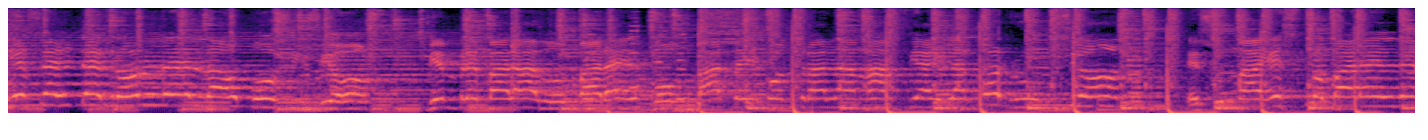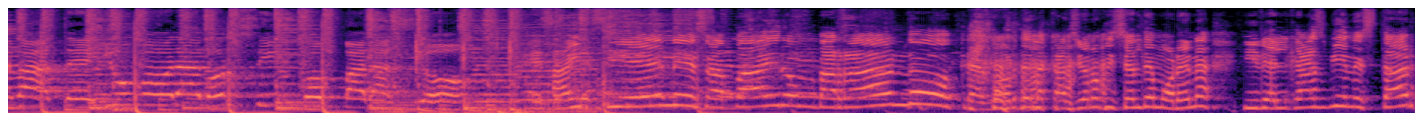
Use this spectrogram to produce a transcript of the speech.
y es el terror de la oposición. Bien preparado para el combate contra la mafia y la corrupción. Es un maestro para el debate y un orador sin comparación. Es Ahí tienes a Byron Barrando, creador de la canción oficial de Morena y del Gas Bienestar,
